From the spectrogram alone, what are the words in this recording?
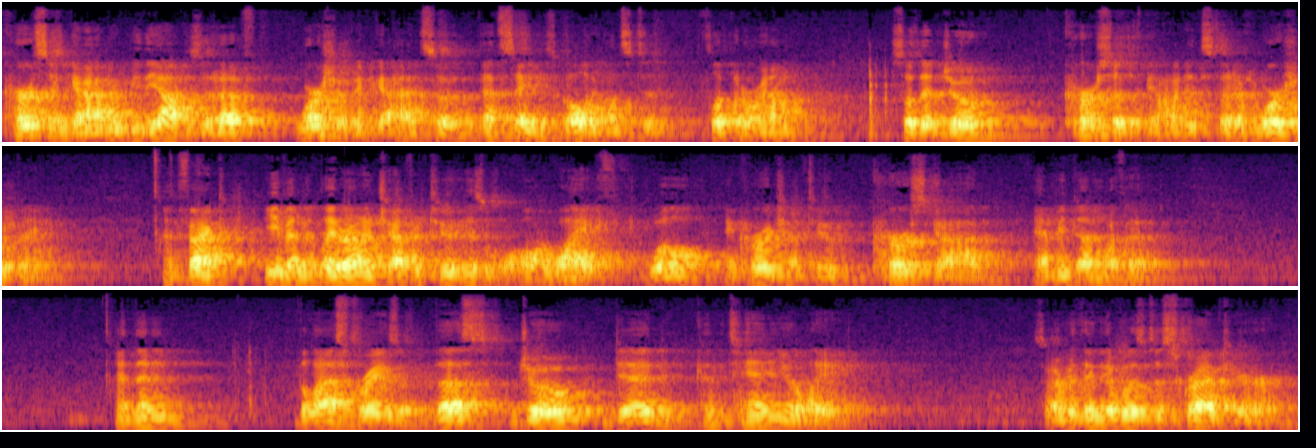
Cursing God would be the opposite of worshiping God. So that's Satan's goal. He wants to flip it around so that Job curses God instead of worshiping. In fact, even later on in chapter 2, his own wife will encourage him to curse God and be done with it. And then the last phrase, thus Job did continually. So everything that was described here,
